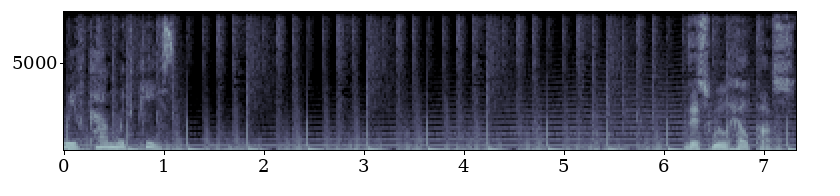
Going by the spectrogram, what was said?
We've come with peace. This will help us.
